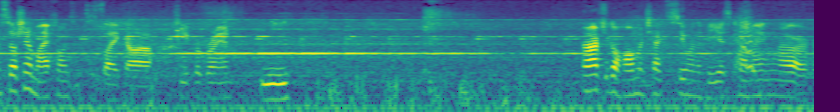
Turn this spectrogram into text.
Especially on my phone since it's like a cheaper brand. Mm. I have to go home and check to see when the video's coming or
